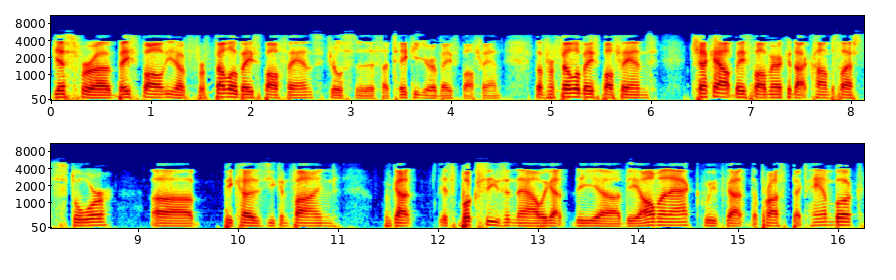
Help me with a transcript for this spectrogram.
gifts for a baseball, you know, for fellow baseball fans, if you're listening to this, I take it you're a baseball fan. But for fellow baseball fans, check out baseballamerica.com/store uh, because you can find we've got it's book season now. We got the uh, the almanac, we've got the prospect handbook,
